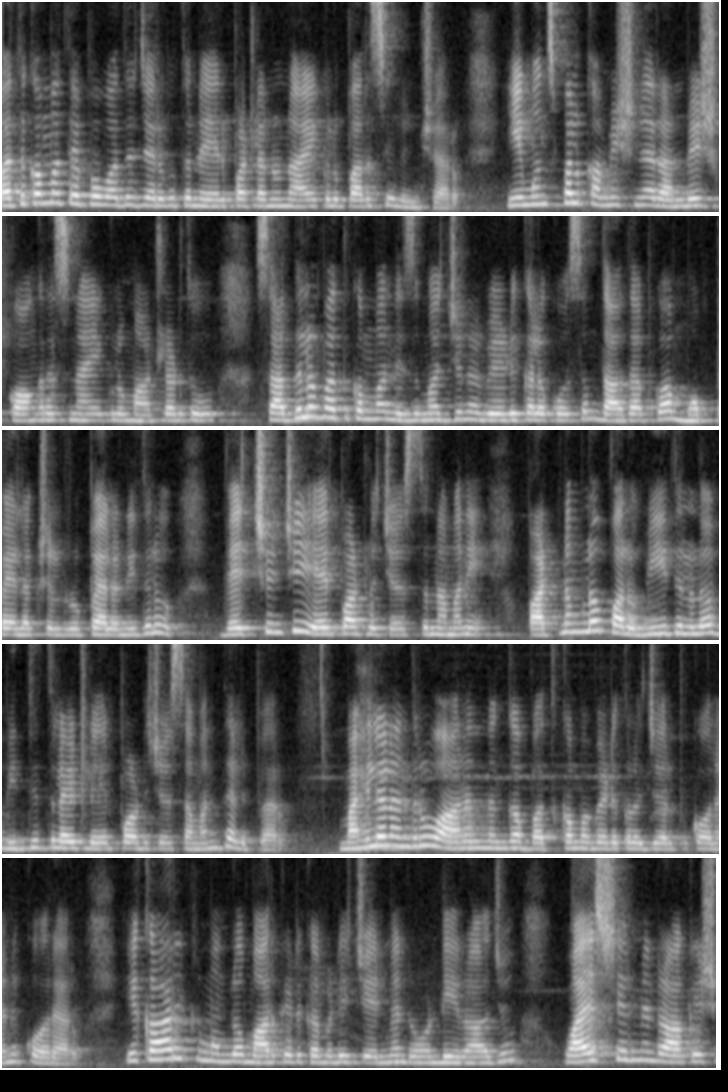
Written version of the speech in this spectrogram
బతుకమ్మ తెప్ప వద్ద జరుగుతున్న ఏర్పాట్లను నాయకులు పరిశీలించారు. ఈ మున్సిపల్ కమిషనర్ అన్వేష్ కాంగ్రెస్ నాయకులు మాట్లాడుతూ సద్దుల బతుకమ్మ నిజమజ్జన వేడుకల కోసం దాదాపుగా ముప్పై లక్షల రూపాయల నిధులు వెచ్చించి ఏర్పాట్లు చేస్తున్నామని పట్నంలో పలు వీధులలో విద్యుత్ లైట్లు ఏర్పాటు చేశామని తెలిపారు. మహిళలందరూ ఆనందంగా బతుకమ్మ వేడుకలు జరుపుకోవాలని కోరారు. ఈ కార్యక్రమంలో market committee chairman Rondi Raju vice chairman Rakesh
